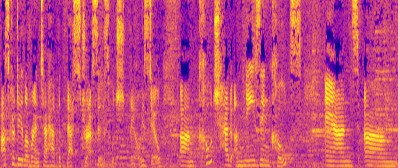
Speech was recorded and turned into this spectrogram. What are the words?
Oscar de la Renta had the best dresses, which they always do. Um, Coach had amazing coats, and um,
